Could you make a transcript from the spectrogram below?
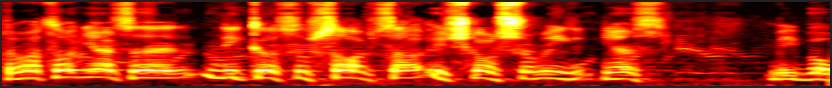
Domethonë njerëz e një K subscribersa i shkon shumë njerëz me i bo.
